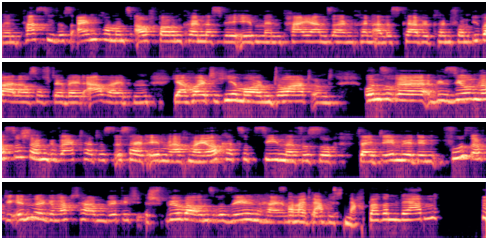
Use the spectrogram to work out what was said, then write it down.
ein passives Einkommen uns aufbauen können, dass wir eben in ein paar Jahren sagen können, können, alles klar, wir können von überall aus auf der Welt arbeiten. Ja, heute hier, morgen dort. Und unsere Vision, was du schon gesagt hattest, ist halt eben nach Mallorca zu ziehen. Das ist so, seitdem wir den Fuß auf die Insel gemacht haben, wirklich spürbar unsere Seelenheimat. Mal, darf ich Nachbarin werden?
